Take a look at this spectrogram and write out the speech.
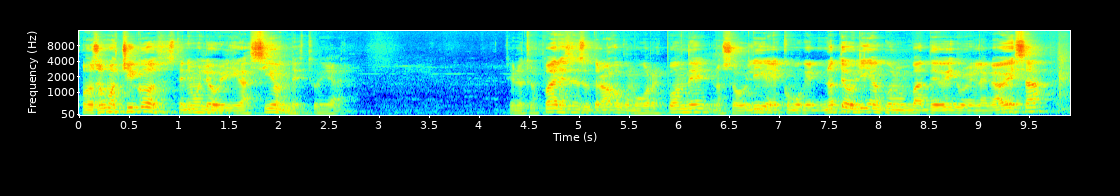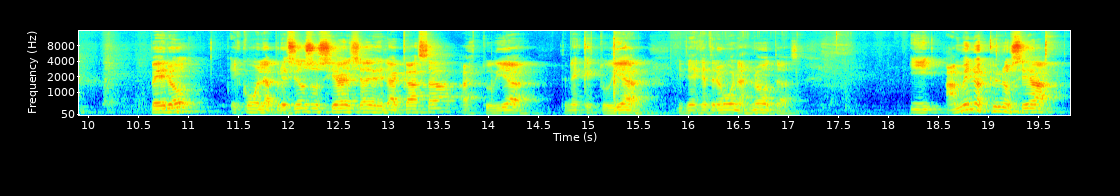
Cuando somos chicos tenemos la obligación de estudiar. Si nuestros padres hacen su trabajo como corresponde, nos obliga. Es como que no te obligan con un bat de béisbol en la cabeza, pero es como la presión social ya desde la casa a estudiar. Tenés que estudiar y tenés que tener buenas notas. Y a menos que uno sea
